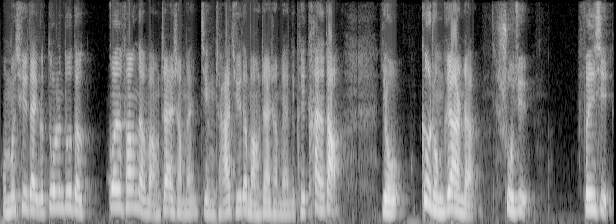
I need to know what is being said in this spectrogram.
我们去在一个多伦多的官方的网站上面，警察局的网站上面就可以看得到。有各种各样的数据分析，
